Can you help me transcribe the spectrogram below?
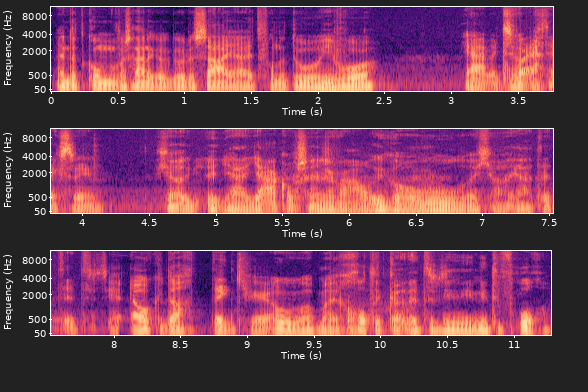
En dat komt waarschijnlijk ook door de saaiheid van de tour hiervoor. Ja, maar het is wel echt extreem. Ja, ja Jacobsen en zijn verhaal, Hugo weet je wel. Ja, dit, dit, elke dag denk je weer, oh mijn god, ik kan, dit is niet, niet te volgen.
